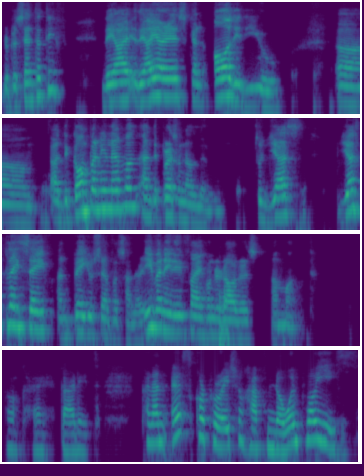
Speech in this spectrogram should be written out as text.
representative? The, the IRS can audit you um, at the company level and the personal level. So just just play safe and pay yourself a salary, even if it's five hundred dollars a month. Okay, got it. Can an S corporation have no employees?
